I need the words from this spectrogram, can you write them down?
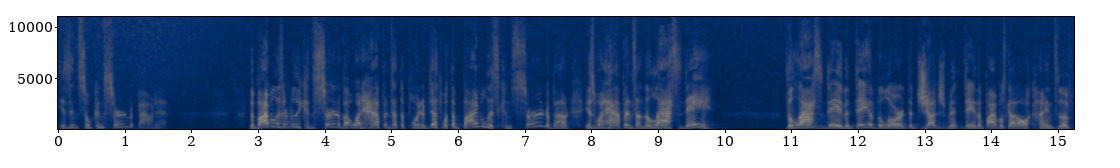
isn't so concerned about it. The Bible isn't really concerned about what happens at the point of death. What the Bible is concerned about is what happens on the last day. The last day, the day of the Lord, the judgment day. The Bible's got all kinds of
